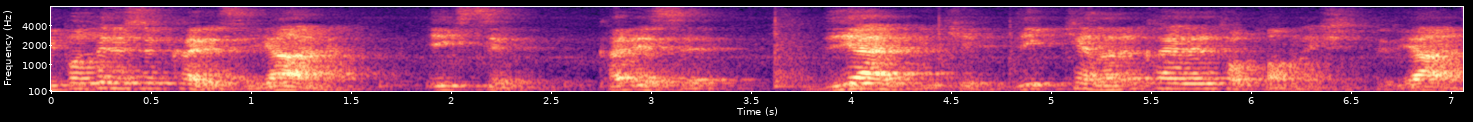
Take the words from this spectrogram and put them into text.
Hipotenüsün karesi yani x'in karesi diğer iki dik kenarın kareleri toplamına eşittir. Yani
